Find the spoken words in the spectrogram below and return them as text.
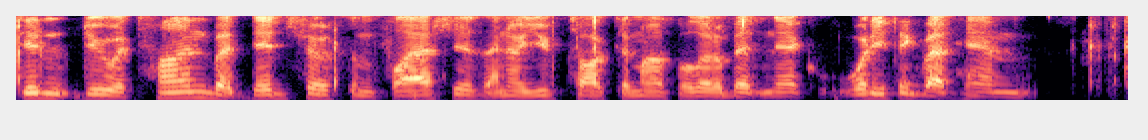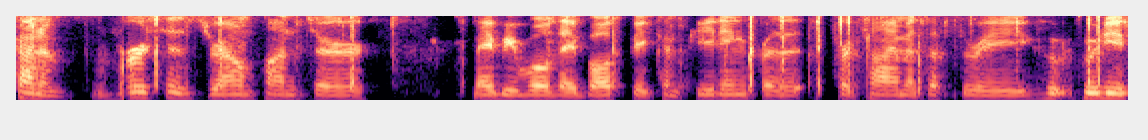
didn't do a ton, but did show some flashes. I know you've talked him up a little bit, Nick. What do you think about him? Kind of versus Jerome Hunter. Maybe will they both be competing for the for time at the three? Who, who do you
